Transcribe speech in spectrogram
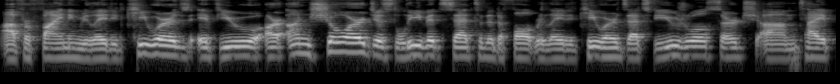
uh, for finding related keywords. If you are unsure just leave it set to the default related keywords. That's the usual search um, type.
